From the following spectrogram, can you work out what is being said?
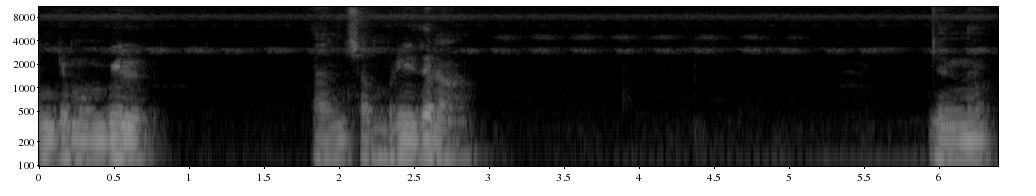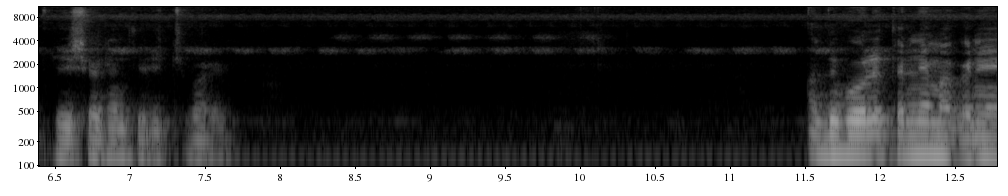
എന്റെ മുമ്പിൽ ഞാൻ സംപ്രീതനാണ് എന്ന് ഈശ്വരൻ തിരിച്ചു പറയും. അതുപോലെ തന്നെ മകനെ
